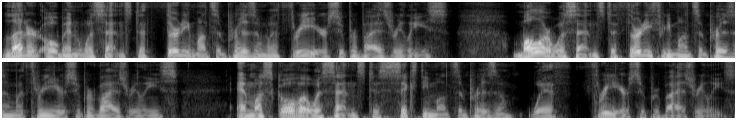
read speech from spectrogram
Leonard Obin was sentenced to 30 months in prison with three years supervised release. Muller was sentenced to 33 months in prison with three years supervised release. And Moscova was sentenced to 60 months in prison with three years supervised release.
